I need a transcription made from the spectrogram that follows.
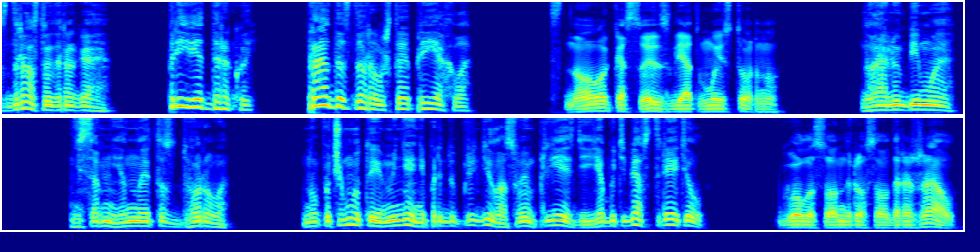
«Здравствуй, дорогая!» «Привет, дорогой! Правда здорово, что я приехала?» Снова косой взгляд в мою сторону. «Да, любимая, несомненно, это здорово. «Но почему ты меня не предупредил о своем приезде? Я бы тебя встретил». Голос у Андросова дрожал.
